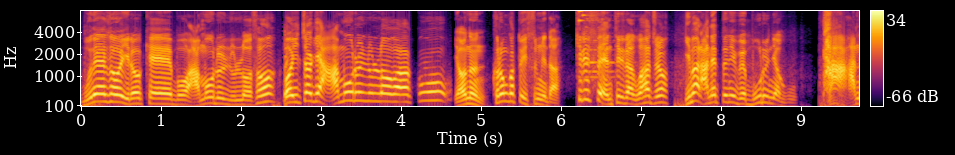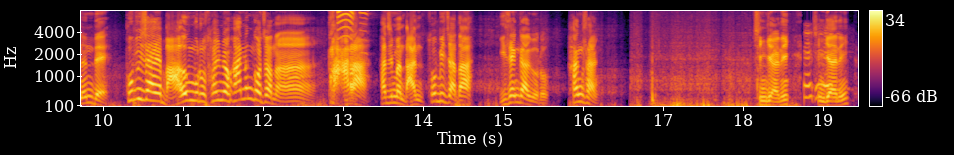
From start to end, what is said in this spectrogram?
문에서 이렇게 뭐 암호를 눌러서 뭐 이쪽에 암호를 눌러갖고 여는 그런 것도 있습니다. 키리스 엔트리라고 하죠. 이 말 안 했더니 왜 모르냐고. 다 아는데 소비자의 마음으로 설명하는 거잖아. 다 알아. 하지만 난 소비자다. 이 생각으로 항상 신기하니? 신기하니?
